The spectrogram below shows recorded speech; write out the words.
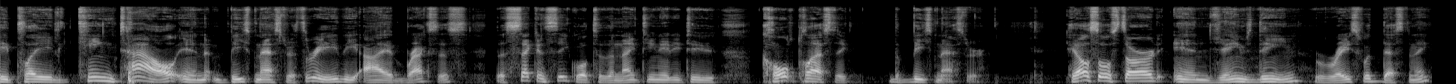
he played King Tal in Beastmaster 3, The Eye of Braxus, the second sequel to the 1982 cult classic, The Beastmaster. He also starred in James Dean, Race with Destiny.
